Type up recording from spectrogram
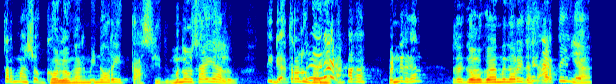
termasuk golongan minoritas gitu. Menurut saya loh, tidak terlalu banyak. Apakah benar kan? Golongan minoritas. Artinya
